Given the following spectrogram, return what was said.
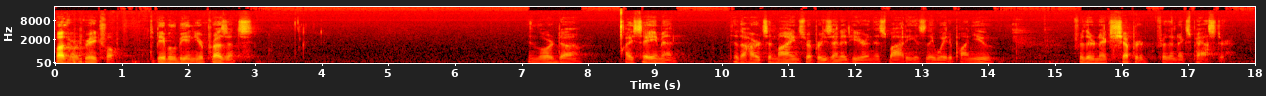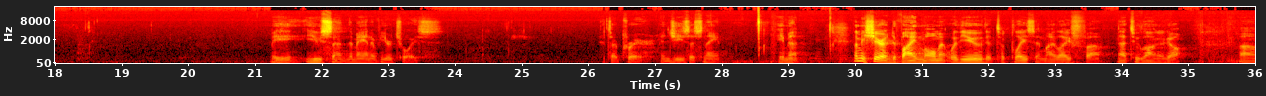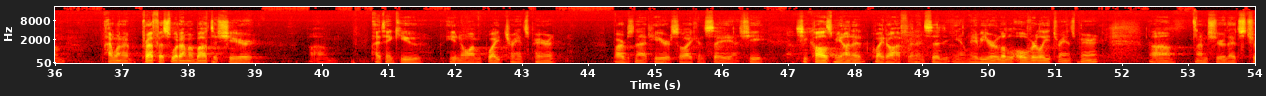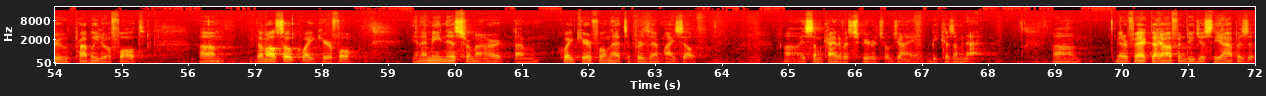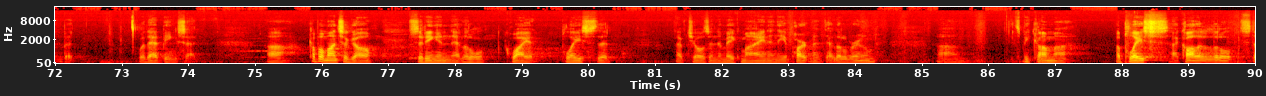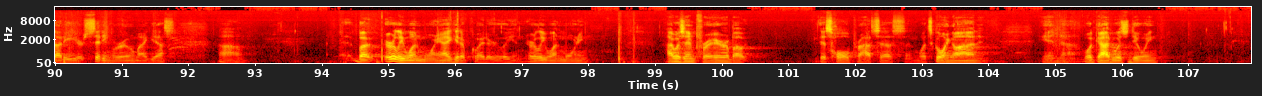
Father, we're grateful to be able to be in your presence. And Lord, uh, I say amen to the hearts and minds represented here in this body as they wait upon you for their next shepherd, for their next pastor. May you send the man of your choice. It's our prayer in Jesus' name. Amen. Let me share a divine moment with you that took place in my life uh, not too long ago. Um, I want to preface what I'm about to share. Um, I think you, you know I'm quite transparent. Barb's not here, so I can say uh, she, she calls me on it quite often and said, you know, maybe you're a little overly transparent. Um, I'm sure that's true, probably to a fault. Um, I'm also quite careful, and I mean this from my heart. I'm quite careful not to present myself uh, as some kind of a spiritual giant because I'm not. Um, matter of fact, I often do just the opposite. But with that being said, uh, a couple months ago, sitting in that little quiet place that I've chosen to make mine in the apartment, that little room, um, it's become a, a, place, I call it a little study or sitting room, I guess. Um, but early one morning, I get up quite early, and early one morning, I was in prayer about this whole process and what's going on and, and uh, what God was doing.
